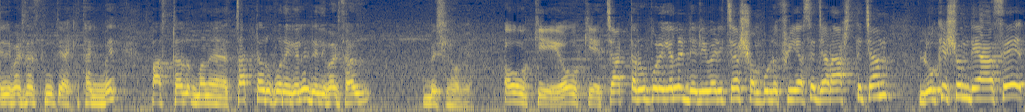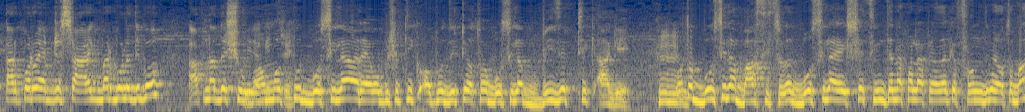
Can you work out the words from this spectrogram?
ডেলিভারি চার্জ কিন্তু একই থাকবে। পাঁচটার মানে চারটার উপরে গেলে ডেলিভারি চার্জ বেশি হবে। ওকে ওকে চারটার উপরে গেলে ডেলিভারি চার্জ সম্পূর্ণ ফ্রি আছে। যারা আসতে চান লোকেশন দেওয়া আছে। তারপরে অ্যাড্রেসটা আরেকবার বলে দিব। আপনাদের সুবিধা মোহাম্মদপুর বসিলা র্যাব অফিসের ঠিক অপোজিটে অথবা বসিলা ব্রিজের ঠিক আগে। অথবা বসিলা বাস স্ট্যান্ড বসিলা এসে চিনতে না পারলে আপনাদেরকে ফোন দিবেন অথবা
